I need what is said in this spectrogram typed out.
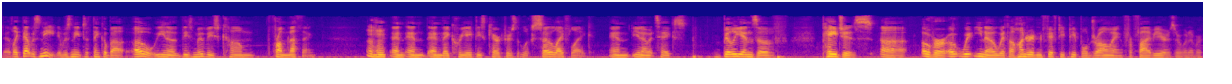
like that was neat. It was neat to think about. Oh, you know, these movies come from nothing mhm. and and and they create these characters that look so lifelike and you know it takes billions of pages uh, over uh, you know with 150 people drawing for five years or whatever.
